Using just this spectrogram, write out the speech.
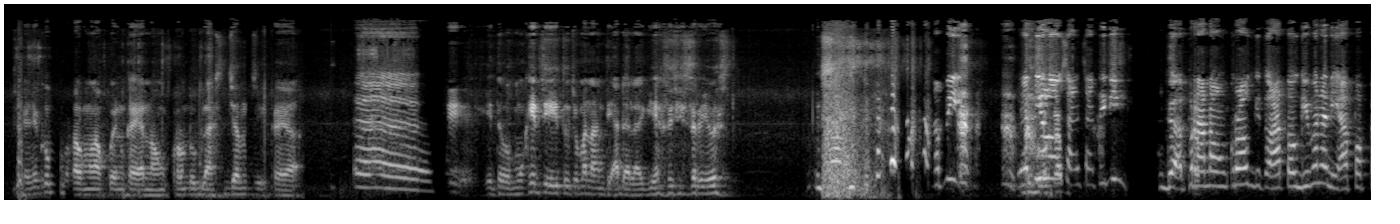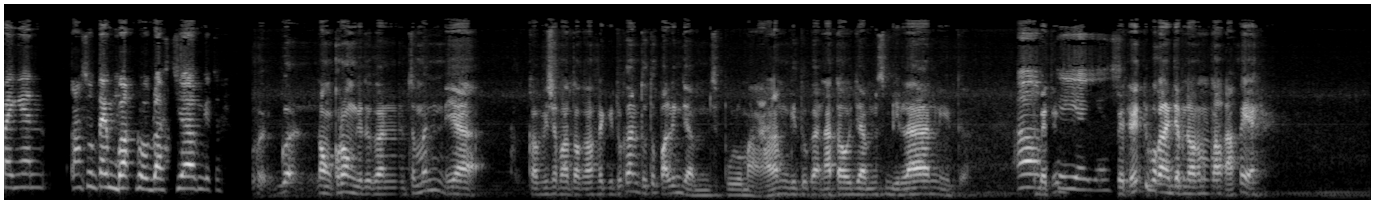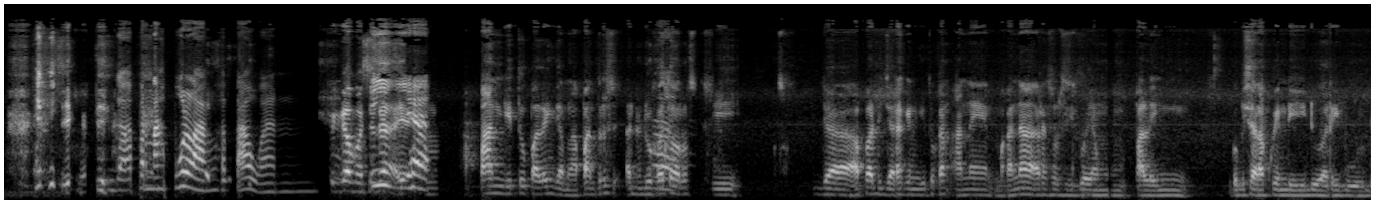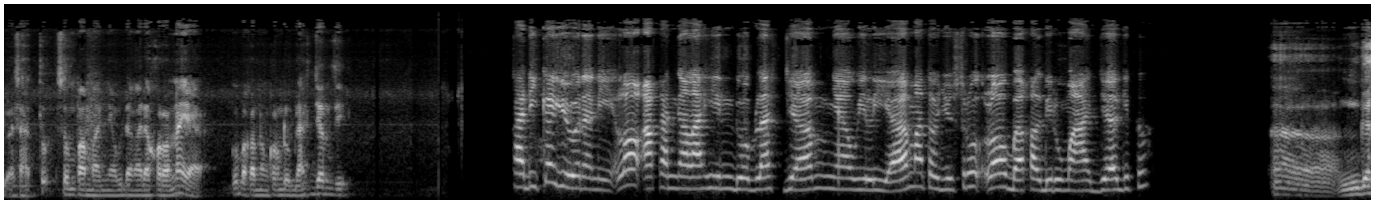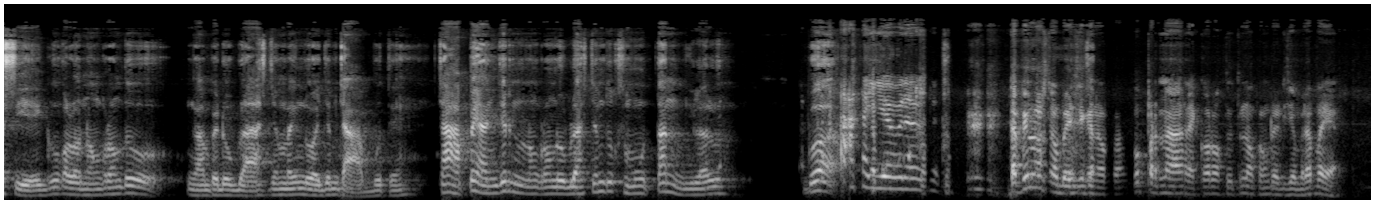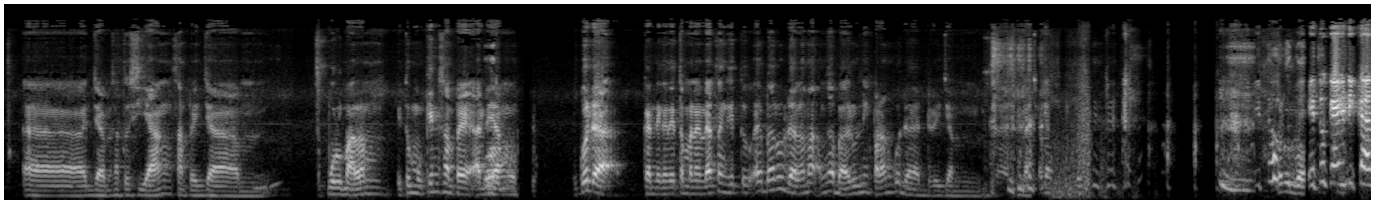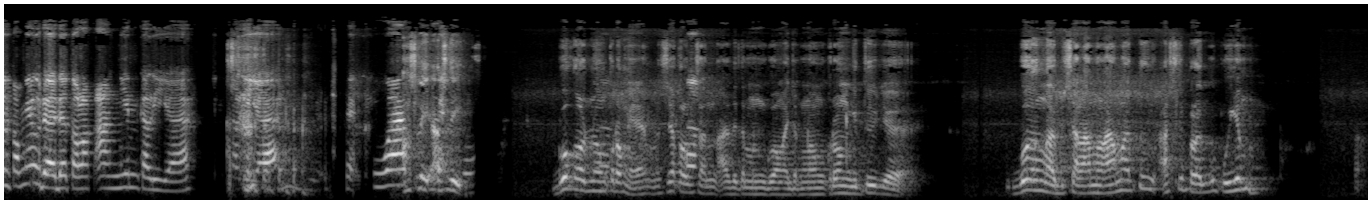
kayaknya gue bakal ngelakuin kayak nongkrong 12 jam sih kayak uh. itu mungkin sih itu cuma nanti ada lagi yang sih serius. Tapi berarti lo saat saat ini nggak pernah nongkrong gitu atau gimana nih? Apa pengen langsung tembak 12 jam gitu? Gue nongkrong gitu kan temen ya coffee shop atau cafe gitu kan tutup paling jam 10 malam gitu kan atau jam 9 gitu Oh BTW, iya iya. BTW itu bukan jam normal kafe ya? Enggak pernah pulang ketahuan. Enggak maksudnya iya. ya, 8 gitu paling jam 8 terus duduknya oh. tuh harus di ja, apa dijarakin gitu kan aneh. Makanya resolusi gue yang paling gue bisa lakuin di 2021 seumpamanya udah gak ada corona ya gue bakal nongkrong 12 jam sih. Kak Dika gimana nih? Lo akan ngalahin 12 jamnya William atau justru lo bakal di rumah aja gitu? Uh, enggak sih, gue kalau nongkrong tuh nggak sampai 12 jam, paling 2 jam cabut ya. Capek anjir nongkrong 12 jam tuh semutan, gila lu. Gue Iya benar Tapi lu harus nyobain sih kan nongkrong. Gue pernah rekor waktu itu nongkrong dari jam berapa ya? Uh, jam satu siang sampai jam 10 malam. Itu mungkin sampai ada yang gue udah ganti-ganti teman yang datang gitu. Eh baru udah lama enggak baru nih, padahal gue udah dari jam 11 siang. Itu itu kayak di kantongnya udah ada tolak angin kali ya. Kali ya. Kuat asli asli. gue kalau nongkrong ya maksudnya kalau misalnya ada temen gue ngajak nongkrong gitu ya gue nggak bisa lama-lama tuh. Asli pala gue puyeng.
